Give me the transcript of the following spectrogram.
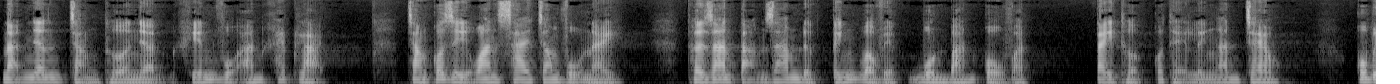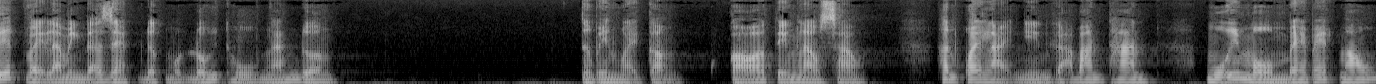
nạn nhân chẳng thừa nhận khiến vụ án khép lại. Chẳng có gì oan sai trong vụ này. Thời gian tạm giam được tính vào việc buôn bán cổ vật. Tay thượng có thể lính án treo. Cô biết vậy là mình đã dẹp được một đối thủ ngáng đường. Từ bên ngoài cổng, Có tiếng lao sao Hân quay lại nhìn gã bán than, Mũi mồm be bét máu.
